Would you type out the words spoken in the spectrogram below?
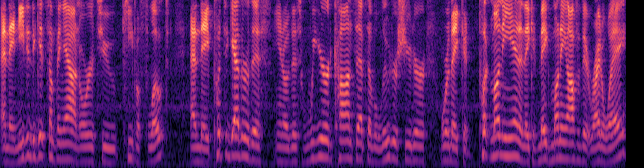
and they needed to get something out in order to keep afloat. And they put together this, you know, this weird concept of a looter shooter where they could put money in and they could make money off of it right away.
